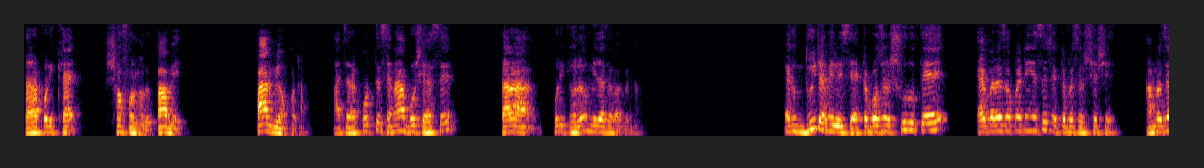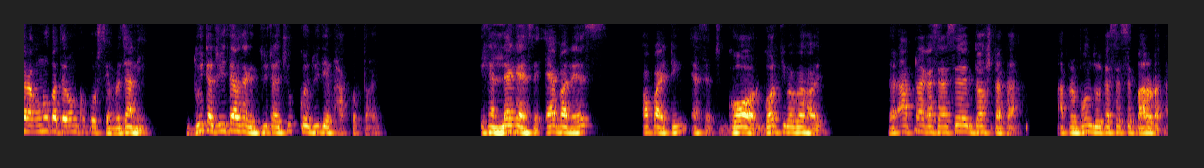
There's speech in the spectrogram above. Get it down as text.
তারা পরীক্ষায় সফল হবে, পাবে, পারবে অঙ্কটা। আর যারা করতেছে না, বসে আছে, তারা পরীক্ষা হলেও মিলাতে পারবে না। এখন দুইটা বের হয়েছে একটা বছরের শুরুতে অ্যাভারেজ অপারেটিং এসেছে একটা বছর শেষে। আমরা যারা অনুপাতের অঙ্ক করছি, আমরা জানি দুইটা যদি দেওয়া থাকে, দুইটা যোগ করে দুই দিয়ে ভাগ করতে হয়। এখানে লেখা আছে অ্যাভারেজ অপারেটিং অ্যাসেট গড়। গড় কীভাবে হয়? ধর আপনার কাছে আছে দশ টাকা, আপনার বন্ধুর কাছে আছে বারো টাকা।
